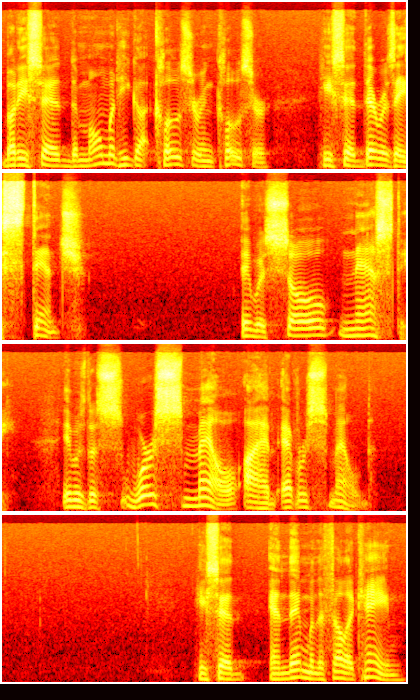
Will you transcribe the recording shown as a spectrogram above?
But he said the moment he got closer and closer, he said there was a stench. It was so nasty. It was the worst smell I have ever smelled. He said, and then when the fella came,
